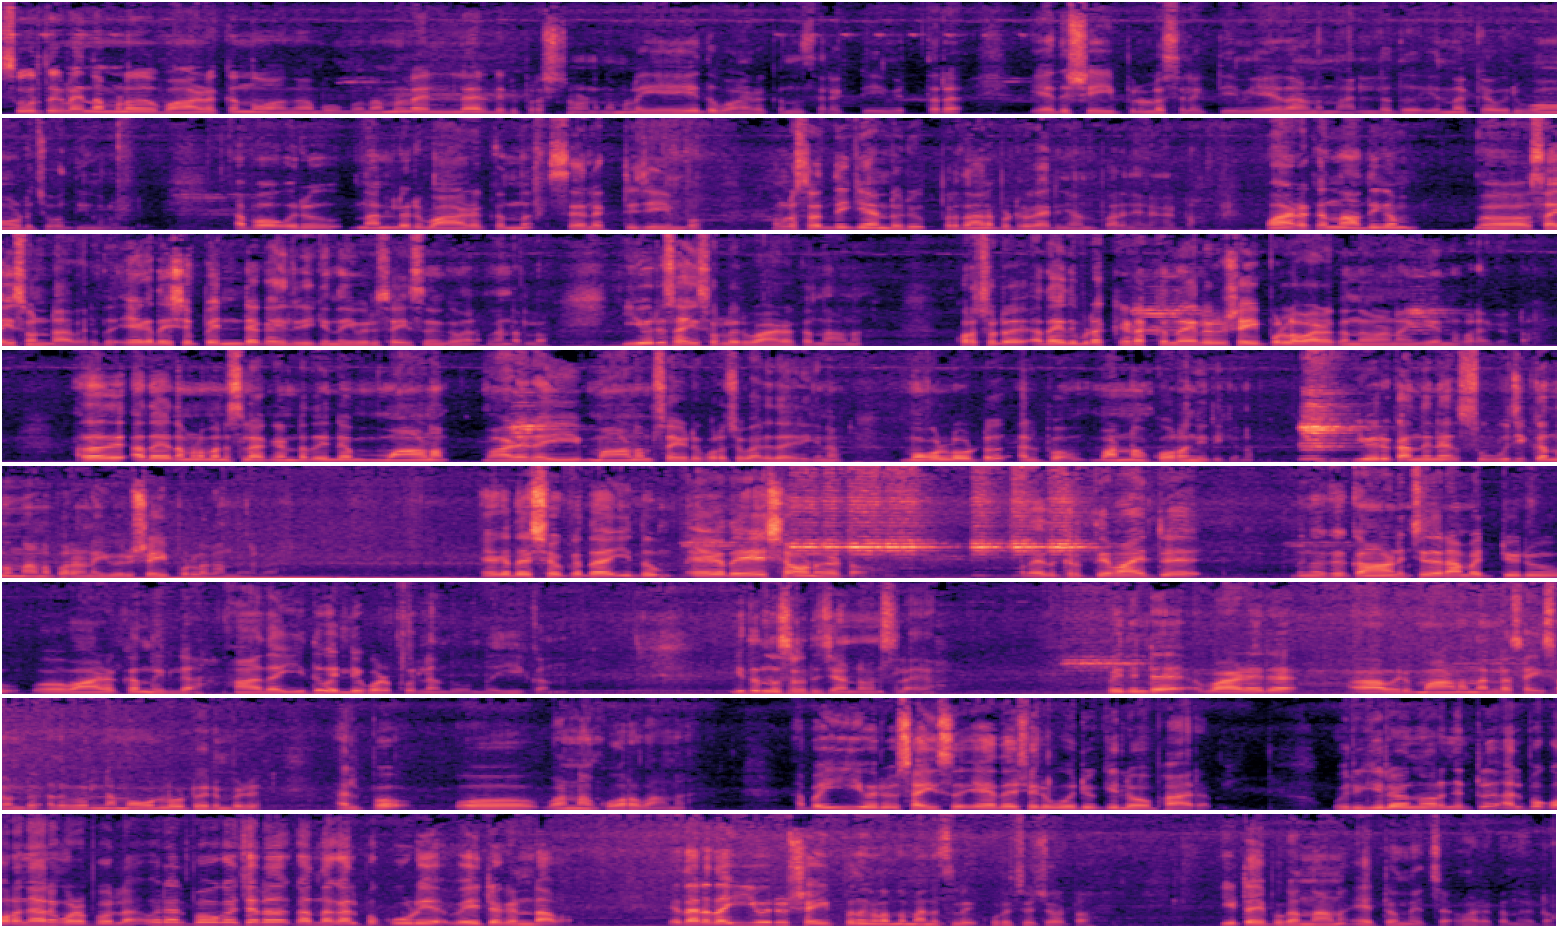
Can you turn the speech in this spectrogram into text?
സുഹൃത്തുക്കളെ നമ്മൾ വാഴക്കന്ന് വാങ്ങാൻ പോകുമ്പോൾ നമ്മളുടെ എല്ലാവരുടെ ഒരു പ്രശ്നമാണ്. നമ്മൾ ഏത് വാഴക്കന്ന് സെലക്ട് ചെയ്യും എത്ര ഏത് ഷേപ്പിലുള്ള സെലക്ട് ചെയ്യും ഏതാണ് നല്ലത് എന്നൊക്കെ ഒരുപാട് ചോദ്യങ്ങളുണ്ട്. അപ്പോൾ ഒരു നല്ലൊരു വാഴക്കന്ന് സെലക്ട് ചെയ്യുമ്പോൾ നമ്മൾ ശ്രദ്ധിക്കേണ്ട ഒരു പ്രധാനപ്പെട്ട ഒരു കാര്യം ഞാൻ പറഞ്ഞുതരാം കേട്ടോ. വാഴക്കന്ന് അധികം സൈസ് ഉണ്ടാവരുത്. ഏകദേശം ഇപ്പം എന്റെ കയ്യിലിരിക്കുന്ന ഈ ഒരു സൈസ് നിങ്ങൾക്ക് കണ്ടല്ലോ ഈ ഒരു സൈസുള്ള ഒരു വാഴക്കന്നാണ് കുറച്ചുകൂടെ അതായത് ഇവിടെ കിടക്കുന്നതിലൊരു ഷേപ്പുള്ള വാഴക്കന്ന് വേണമെങ്കിൽ എന്ന് പറയാം കേട്ടോ. അതായത് അതായത് നമ്മൾ മനസ്സിലാക്കേണ്ടത് ഇതിന്റെ മാണം വാഴയുടെ ഈ മാണം സൈഡ് കുറച്ച് വലുതായിരിക്കണം. മുകളിലോട്ട് അല്പം വണ്ണം കുറഞ്ഞിരിക്കണം. ഈ ഒരു കന്നിനെ സൂചിക്കന്നെന്നാണ് പറയുന്നത് ഈ ഒരു ഷേപ്പുള്ള കന്നുകൾ ഏകദേശമൊക്കെ ഇതും ഏകദേശമാണ് കേട്ടോ. അതായത് കൃത്യമായിട്ട് നിങ്ങൾക്ക് കാണിച്ചു തരാൻ പറ്റിയൊരു വാഴക്കന്നില്ല. ആ അതാ ഇത് വലിയ കുഴപ്പമില്ലെന്ന് തോന്നുന്നത് ഈ കന്ന്. ഇതൊന്ന് ശ്രദ്ധിച്ചാണ്ട് മനസ്സിലായോ? അപ്പോൾ ഇതിന്റെ വാഴയുടെ ആ ഒരു മാണ നല്ല സൈസുണ്ട്. അതുപോലെ തന്നെ മുകളിലോട്ട് വരുമ്പോൾ അല്പം വണ്ണം കുറവാണ്. അപ്പോൾ ഈ ഒരു സൈസ് ഏകദേശം ഒരു ഒരു കിലോ ഭാരം. ഒരു കിലോ എന്ന് പറഞ്ഞിട്ട് അല്പം കുറഞ്ഞാലും കുഴപ്പമില്ല. ഒരല്പമൊക്കെ ചില കന്നൊക്കെ അല്പം കൂടിയ വെയിറ്റൊക്കെ ഉണ്ടാവാം. ഏതായാലും ഈ ഒരു ഷേപ്പ് നിങ്ങളൊന്ന് മനസ്സിൽ കുറിച്ച് വെച്ചോട്ടോ. ഈ ടൈപ്പ് കന്നാണ് ഏറ്റവും മെച്ച വാഴക്കന്ന് കേട്ടോ.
